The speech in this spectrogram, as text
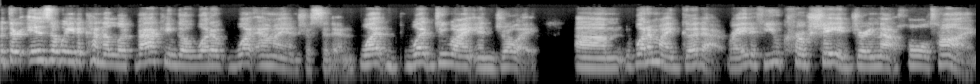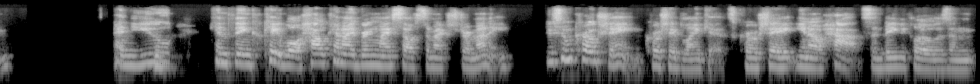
But there is a way to kind of look back and go, what what am I interested in? What what do I enjoy? Um, what am I good at? Right? If you crocheted during that whole time, and you mm-hmm. can think, okay, well, how can I bring myself some extra money? do some crocheting, crochet blankets, crochet, you know, hats and baby clothes and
